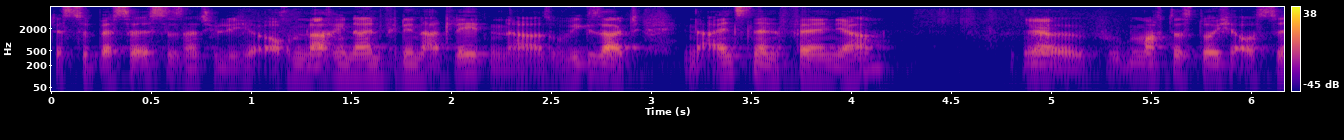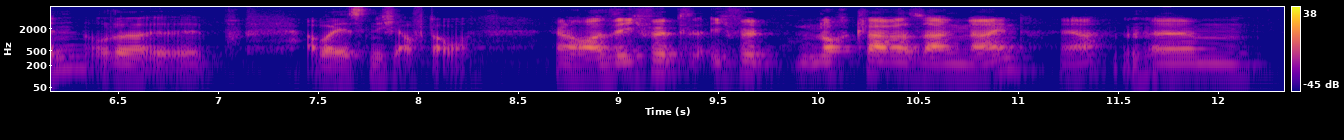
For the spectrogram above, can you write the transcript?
desto besser ist es natürlich auch im Nachhinein für den Athleten. Ja? Also wie gesagt, in einzelnen Fällen ja, ja. Äh, macht das durchaus Sinn, oder, äh, aber jetzt nicht auf Dauer. Genau, also ich würde ich würd noch klarer sagen, nein. Ja? Mhm. Ähm, äh,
